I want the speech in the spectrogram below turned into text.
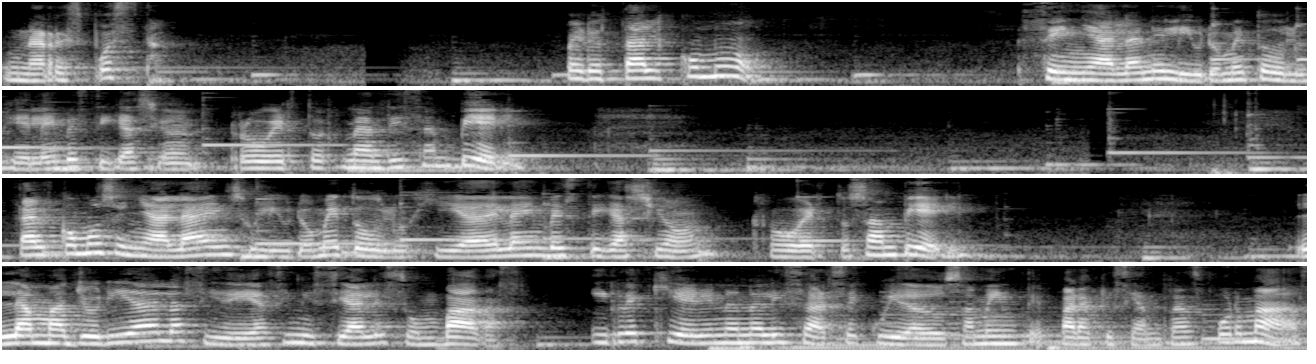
una respuesta. Pero tal como señala en el libro Metodología de la Investigación Roberto Hernández Sampieri, tal como señala en su libro Metodología de la Investigación Roberto Sampieri, la mayoría de las ideas iniciales son vagas y requieren analizarse cuidadosamente para que sean transformadas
